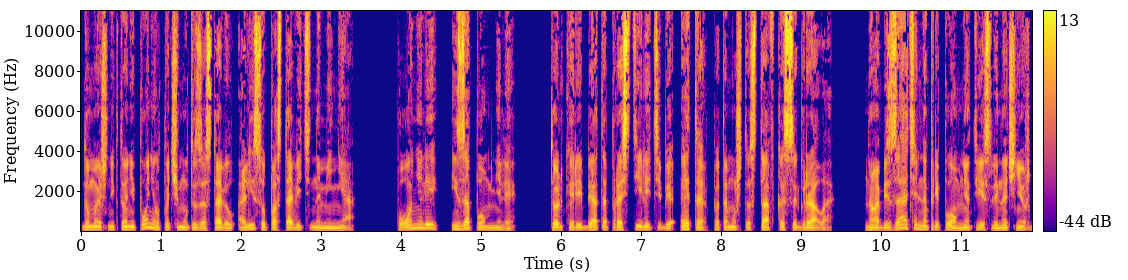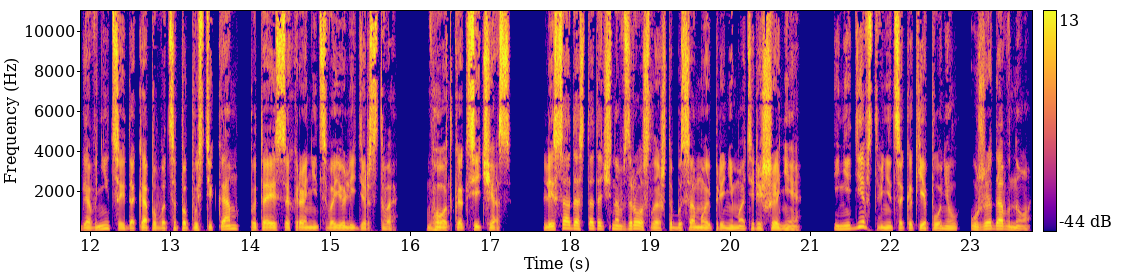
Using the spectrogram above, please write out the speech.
Думаешь, никто не понял, почему ты заставил Алису поставить на меня? Поняли и запомнили. Только ребята простили тебе это, потому что ставка сыграла. Но обязательно припомнят, если начнешь говниться и докапываться по пустякам, пытаясь сохранить свое лидерство. Вот как сейчас. Лиса достаточно взрослая, чтобы самой принимать решения и не девственница, как я понял, уже давно,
